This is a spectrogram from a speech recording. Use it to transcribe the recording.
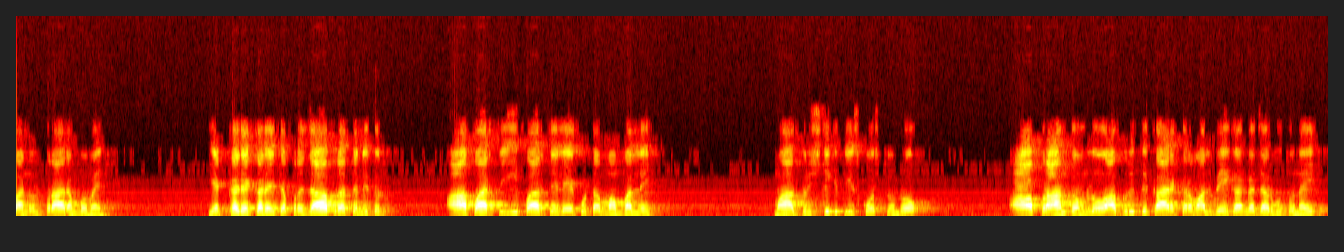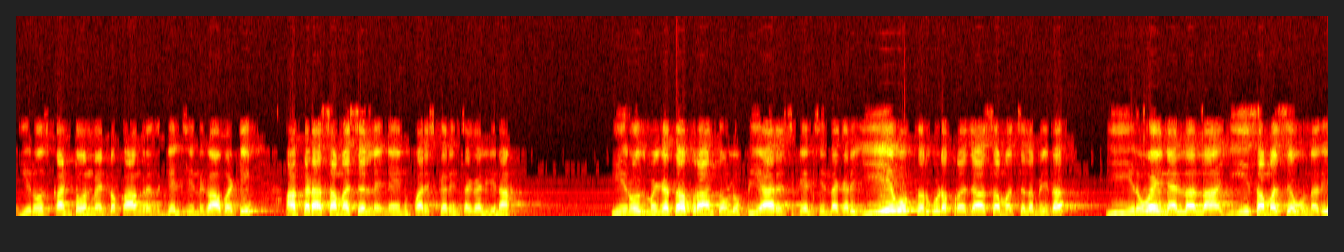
పనులు ప్రారంభమైంది. ఎక్కడెక్కడైతే ప్రజాప్రతినిధులు ఆ పార్టీ ఈ పార్టీ లేకుండా మమ్మల్ని మా దృష్టికి తీసుకొస్తుండ్రో ఆ ప్రాంతంలో అభివృద్ధి కార్యక్రమాలు వేగంగా జరుగుతున్నాయి. ఈరోజు కంటోన్మెంట్లో కాంగ్రెస్ గెలిచింది కాబట్టి అక్కడ సమస్యల్ని నేను పరిష్కరించగలిగిన. ఈరోజు మిగతా ప్రాంతంలో బీఆర్ఎస్ గెలిచిన దగ్గర ఏ ఒక్కరు కూడా ప్రజా సమస్యల మీద ఈ ఇరవై నెలల ఈ సమస్య ఉన్నది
